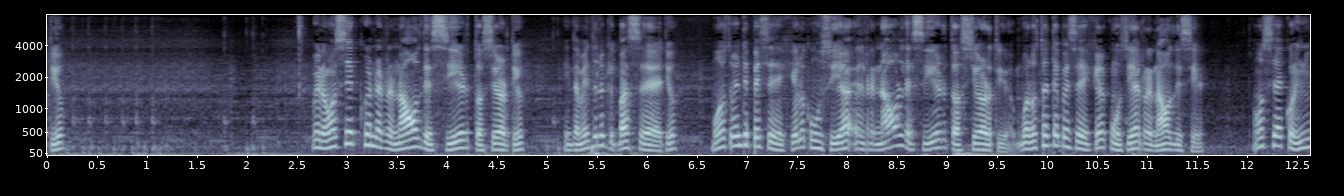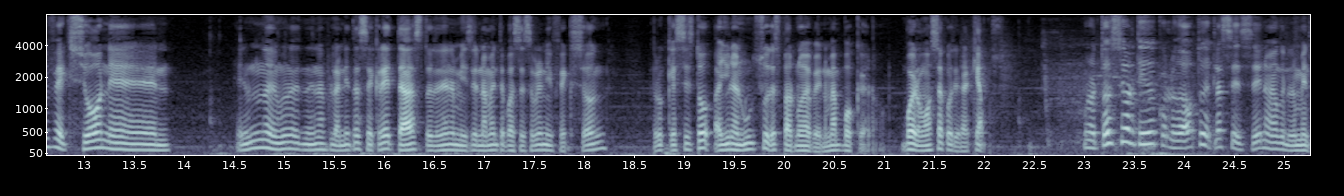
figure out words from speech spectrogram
tío. Bueno, vamos a ir con el Renault Desierto, así, tío. Y también de lo que pasa, tío. Vamos a tener PSG como si ya el Renault Desierto, así, tío. Bueno, usted PSG como si ya el Renault Desierto. Vamos a ir con una infección en... En una, en una, unas planetas secretas, donde misionamente pasa sobre una infección. Pero ¿qué es esto? Hay un anuncio de Spar 9, no me apocero. Bueno, vamos a continuar, aquí vamos. Bueno, todo ese partido con los autos de clase C, no me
